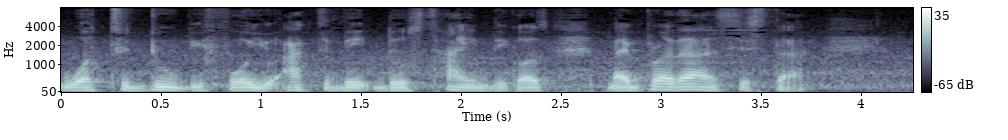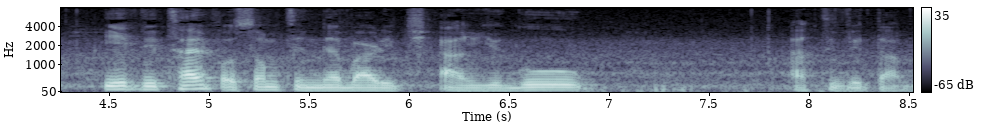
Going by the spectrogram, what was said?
what to do before you activate those times. Because my brother and sister, if the time for something never reach and you go activate them,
